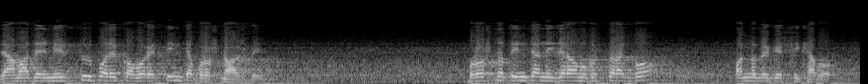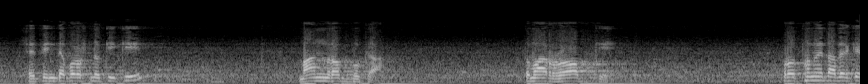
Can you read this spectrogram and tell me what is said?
যে আমাদের মৃত্যুর পরে কবরে তিনটা প্রশ্ন আসবে। প্রশ্ন তিনটা নিজেরা মুখস্থ রাখব। অন্যদেরকে শিখাবো। সে তিনটা প্রশ্ন কি কি? মান রব্বুকা, তোমার রব কে? প্রথমে তাদেরকে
